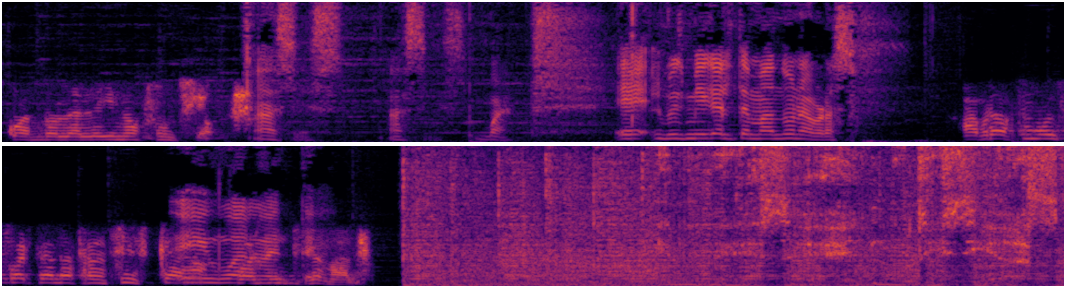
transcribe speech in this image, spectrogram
cuando la ley no funciona. Así es, así es. Bueno, eh, Luis Miguel, te mando un abrazo. Abrazo muy fuerte, Ana Francisca. Igualmente. Noticias.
